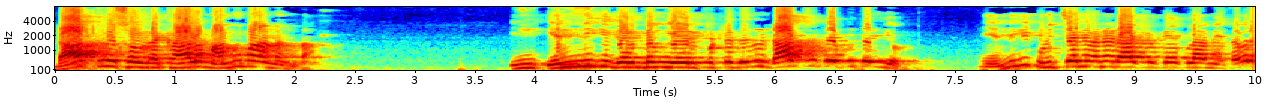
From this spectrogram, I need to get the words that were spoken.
டாக்டர் சொல்ற காலம் அனுமானம் தான் என்னைக்கு கர்ப்பம் ஏற்பட்டதுன்னு டாக்டருக்கு எப்படி தெரியும்? நீ என்னைக்கு குளிச்சேன்னு வேணா டாக்டர் கேட்கலாமே தவிர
